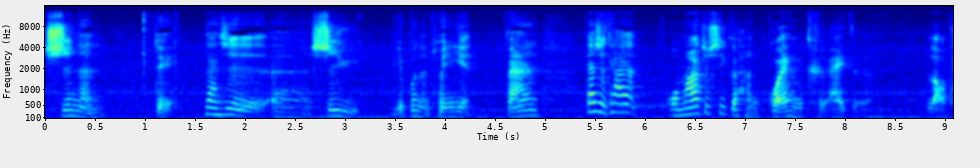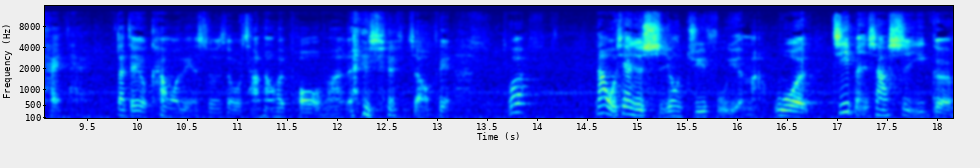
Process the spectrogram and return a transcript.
失能，对，但是呃失语也不能吞咽，反正，但是她我妈就是一个很乖很可爱的老太太。大家有看我脸书的时候，我常常会 po 我妈的一些照片。我那我现在就使用居服员嘛，我基本上是一个，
